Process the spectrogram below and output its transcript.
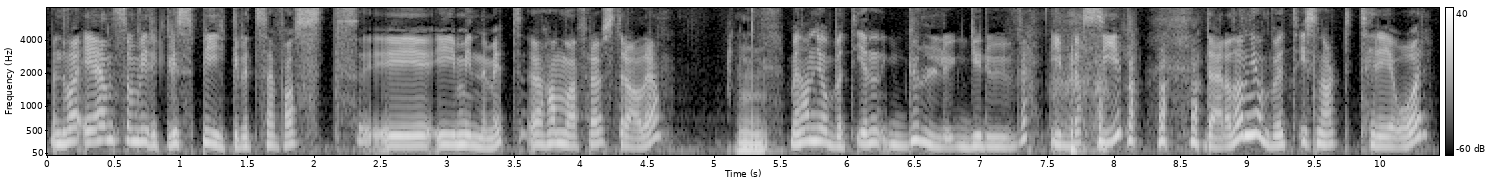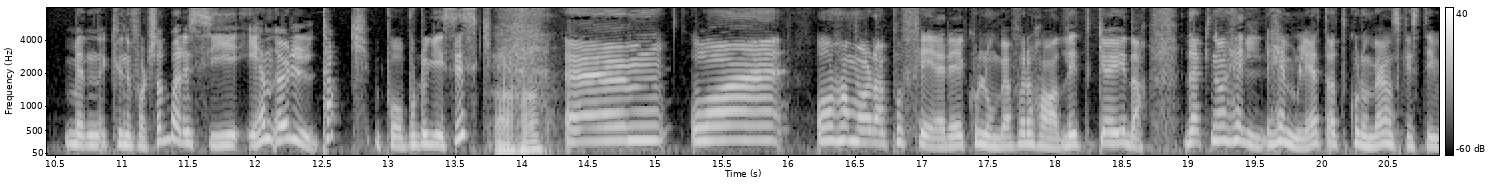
Men det var én som virkelig spikret seg fast i, i minnet mitt. Han var fra Australia. Men han jobbet i en gullgruve i Brasil. Der hadde han jobbet i snart tre år, men kunne fortsatt bare si én øl, takk, på portugisisk. Um, og, og han var da på ferie i Colombia for å ha det litt gøy. da. Det er ikke noe hemmelighet at Colombia er ganske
